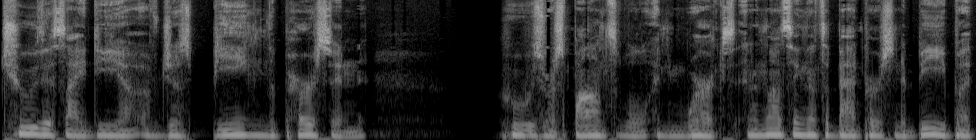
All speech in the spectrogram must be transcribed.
to this idea of just being the person who's responsible and works. And I'm not saying that's a bad person to be, but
